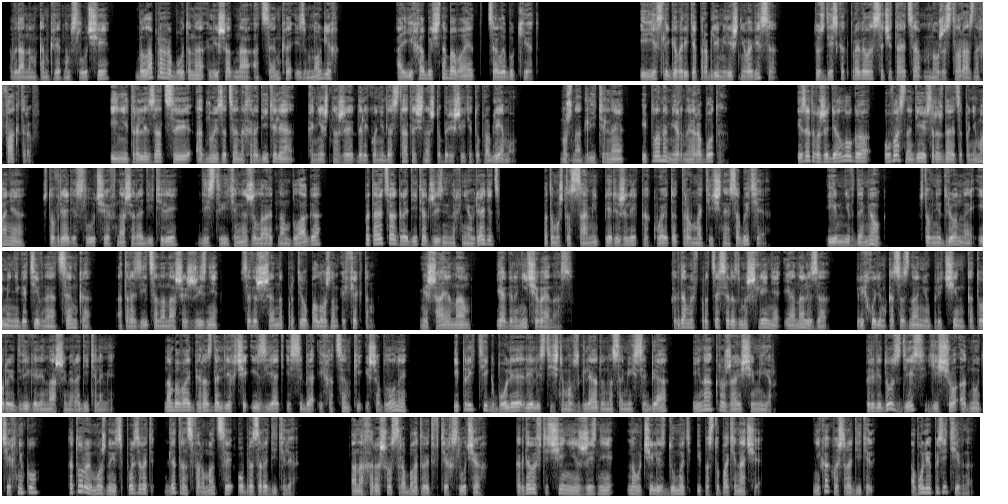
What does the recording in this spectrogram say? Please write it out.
В данном конкретном случае была проработана лишь одна оценка из многих, а их обычно бывает целый букет. И если говорить о проблеме лишнего веса, то здесь, как правило, сочетается множество разных факторов. И нейтрализации одной из оценок родителя, конечно же, далеко недостаточно, чтобы решить эту проблему. Нужна длительная и планомерная работа. Из этого же диалога у вас, надеюсь, рождается понимание, что в ряде случаев наши родители действительно желают нам блага, пытаются оградить от жизненных неурядиц, потому что сами пережили какое-то травматичное событие. И им невдомек, что внедренная ими негативная оценка отразится на нашей жизни совершенно противоположным эффектом, мешая нам и ограничивая нас. Когда мы в процессе размышления и анализа приходим к осознанию причин, которые двигали нашими родителями, нам бывает гораздо легче изъять из себя их оценки и шаблоны и прийти к более реалистичному взгляду на самих себя и на окружающий мир. Приведу здесь еще одну технику, которую можно использовать для трансформации образа родителя. Она хорошо срабатывает в тех случаях, когда вы в течение жизни научились думать и поступать иначе. Не как ваш родитель, а более позитивно.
